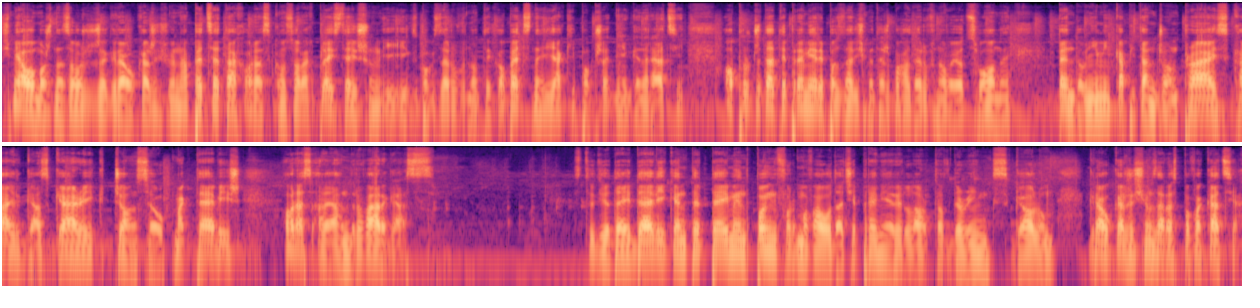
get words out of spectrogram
Śmiało można założyć, że gra ukaże się na PC-tach oraz konsolach PlayStation i Xbox zarówno tych obecnej, jak i poprzedniej generacji. Oprócz daty premiery poznaliśmy też bohaterów nowej odsłony. Będą nimi kapitan John Price, Kyle Gus Garrick, John Soap McTavish oraz Alejandro Vargas. Studio Daedalic Entertainment poinformowało o dacie premiery Lord of the Rings Gollum. Gra ukaże się zaraz po wakacjach,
